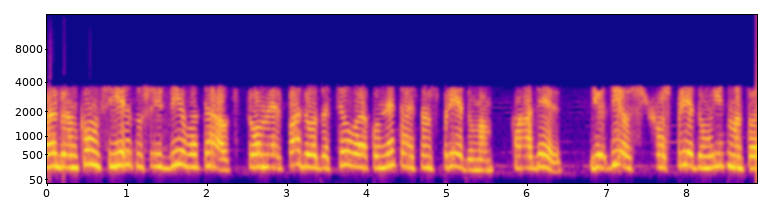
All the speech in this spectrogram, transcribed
Lai gan kungs Jēzus ir Dieva tēls, tomēr padodas cilvēku netaisnam spriedumam. Kādēļ? Jo Dievs šo spriedumu izmanto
